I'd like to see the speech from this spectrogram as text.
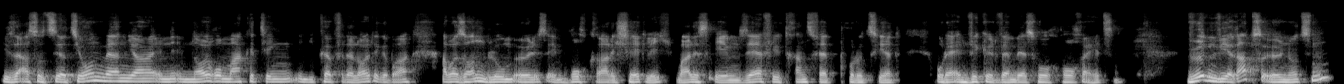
diese Assoziationen werden ja in, im Neuromarketing in die Köpfe der Leute gebracht. Aber Sonnenblumenöl ist eben hochgradig schädlich, weil es eben sehr viel Transfett produziert oder entwickelt, wenn wir es hoch, hoch erhitzen. Würden wir Rapsöl nutzen,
